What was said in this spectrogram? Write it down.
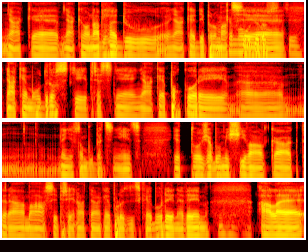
nějaké, nějakého nadhledu, nějaké diplomacie, nějaké moudrosti. nějaké moudrosti, přesně nějaké pokory. Eh, není v tom vůbec nic. Je to žabomyší válka, která má si přihnat nějaké politické body, nevím. Mhm. Ale eh,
